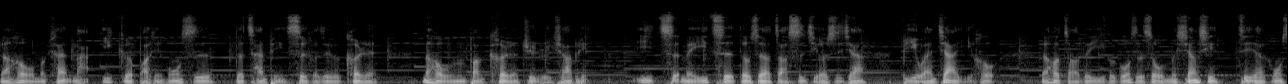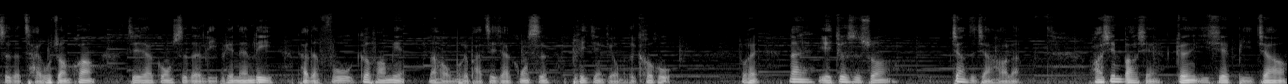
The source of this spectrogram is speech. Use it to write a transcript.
然后我们看哪一个保险公司的产品适合这个客人，然后我们帮客人去 reshopping，一次每一次都是要找十几二十家，比完价以后，然后找的一个公司是我们相信这家公司的财务状况，这家公司的理赔能力，它的服务各方面，然后我们会把这家公司推荐给我们的客户。OK，那也就是说，这样子讲好了，华兴保险跟一些比较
